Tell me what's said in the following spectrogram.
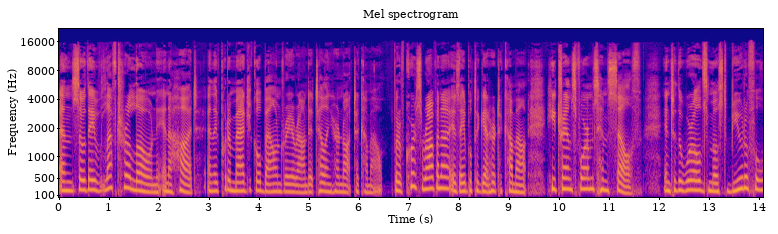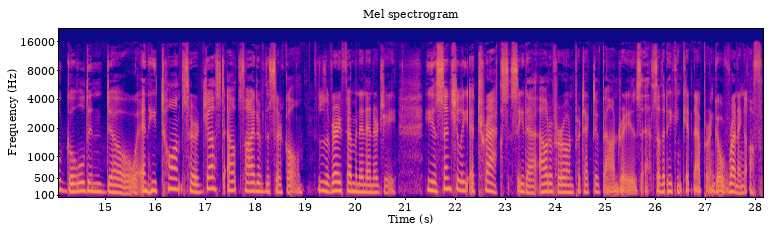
and so they've left her alone in a hut and they've put a magical boundary around it, telling her not to come out. But of course, Ravana is able to get her to come out. He transforms himself into the world's most beautiful golden doe, and he taunts her just outside of the circle. This is a very feminine energy. He essentially attracts Sita out of her own protective boundaries eh, so that he can kidnap her and go running off.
